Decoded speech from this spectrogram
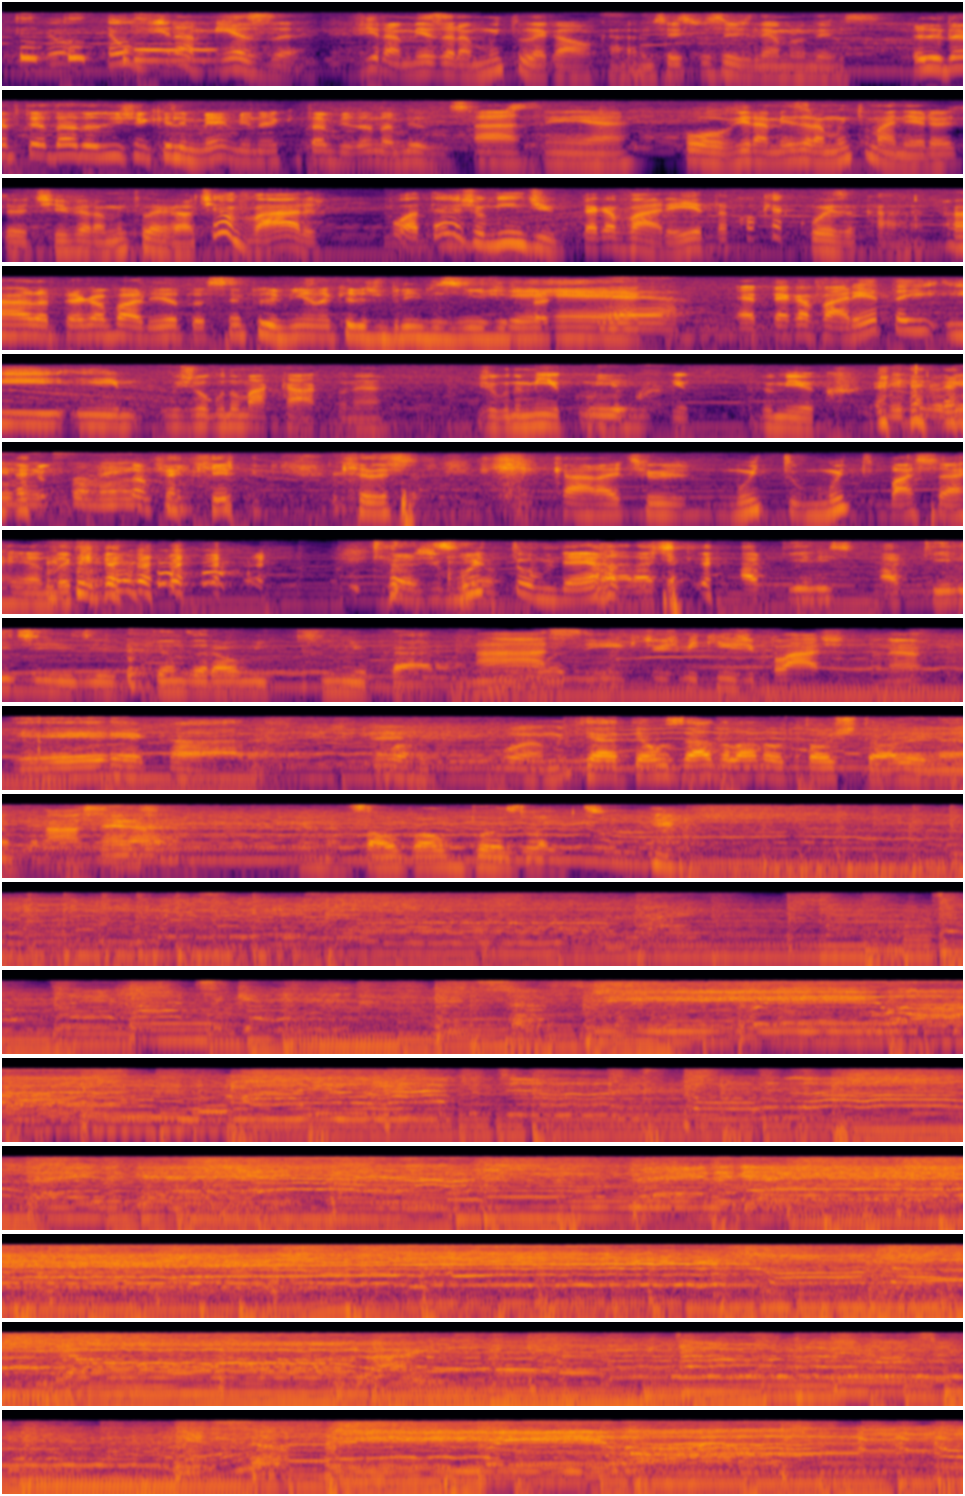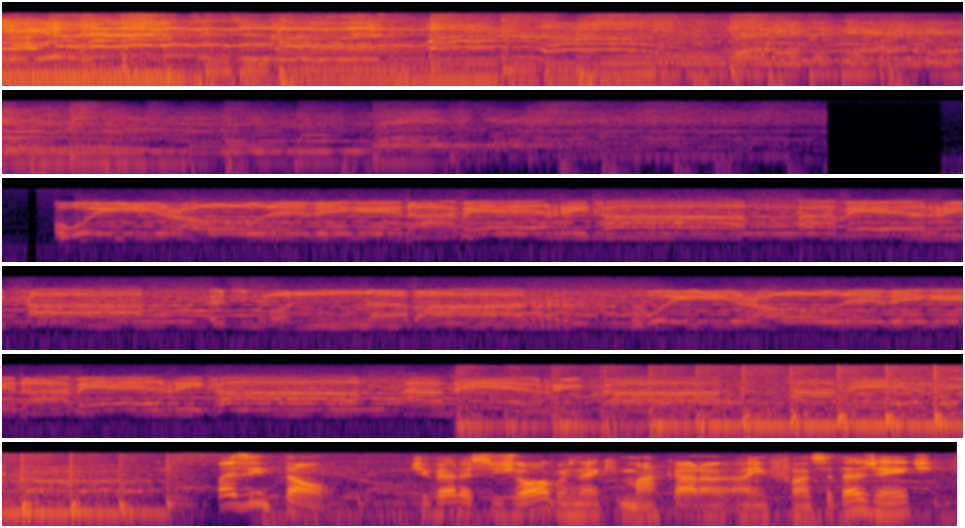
Tem tem um vira-mesa. Vira-mesa era muito legal, cara. Não sei se vocês lembram desse. Ele deve ter dado origem àquele meme, né? Que tá virando a mesa. assim. Ah, sim, é. Pô, o vira-mesa era muito maneiro. Eu, eu tive, era muito legal. Tinha vários. Pô, até joguinho de pega vareta, qualquer coisa, cara. Cara, pega vareta, sempre vinha naqueles brindezinhos de. É, É, é pega vareta e, e- e o jogo do macaco, né? O jogo do mico. Mico. Do mico. Nick joguei muito também. Aquele, aqueles. Caralho, tinha muito, muito baixa renda, cara. Muito merda. Caraca, aqueles, aquele de, de pendurar o miquinho, cara. Ah, Nossa. sim, que tinha os miquinhos de plástico, né? É, cara. Porra, Pô, é muito. que é até usado lá no Toy Story, né? Ah, sim, É. salvar o Buzz Lightyear. Mas então, tiveram esses jogos, né, que marcaram a infância da gente.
